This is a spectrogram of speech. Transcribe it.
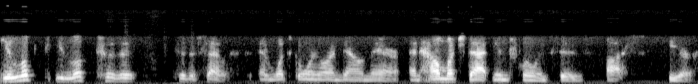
You look you look to the to the south and what's going on down there and how much that influences us here.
